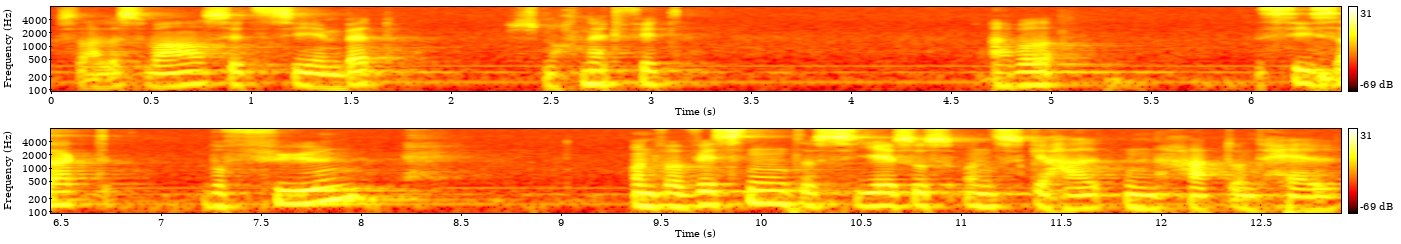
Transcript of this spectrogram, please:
was alles war, sitzt sie im Bett, ist noch nicht fit. Aber sie sagt, wir fühlen und wir wissen, dass Jesus uns gehalten hat und hält.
